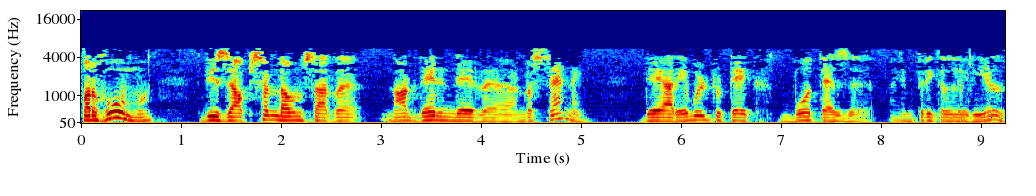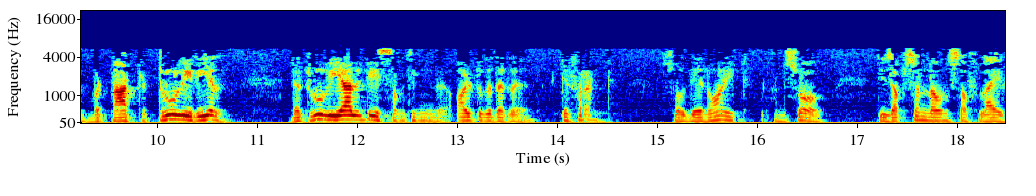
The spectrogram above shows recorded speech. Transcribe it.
for whom these ups and downs are uh, not there in their uh, understanding. They are able to take both as uh, empirically real but not truly real. The true reality is something altogether different. So they know it and so these ups and downs of life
